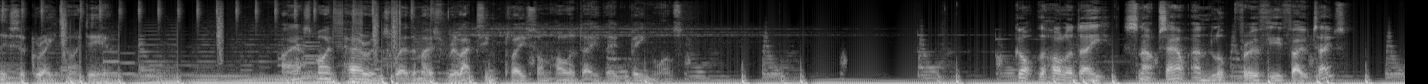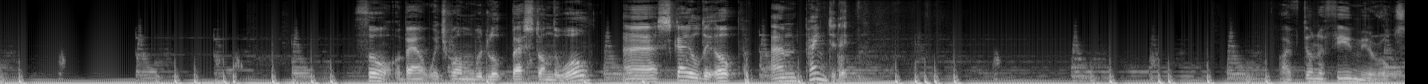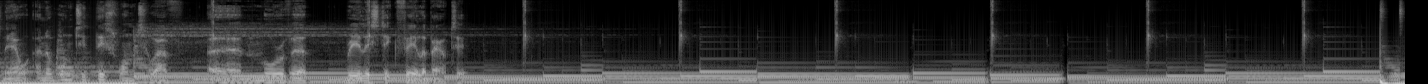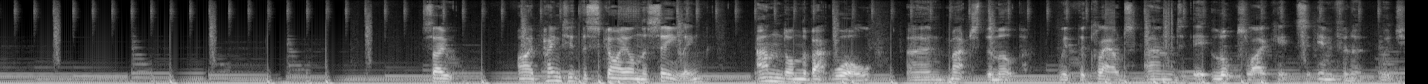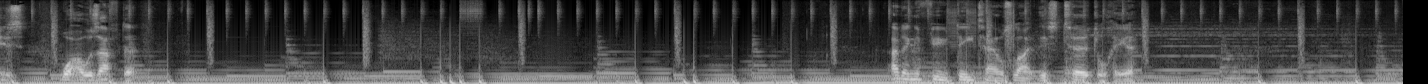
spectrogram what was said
This a great idea? I asked my parents where the most relaxing place on holiday they'd been was. Got the holiday snaps out and looked through a few photos. Thought about which one would look best on the wall, uh, scaled it up and painted it. I've done a few murals now and I wanted this one to have um, more of a realistic feel about it. So I painted the sky on the ceiling and on the back wall and matched them up with the clouds and it looks like it's infinite which is what I was after. Adding a few details like this turtle here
